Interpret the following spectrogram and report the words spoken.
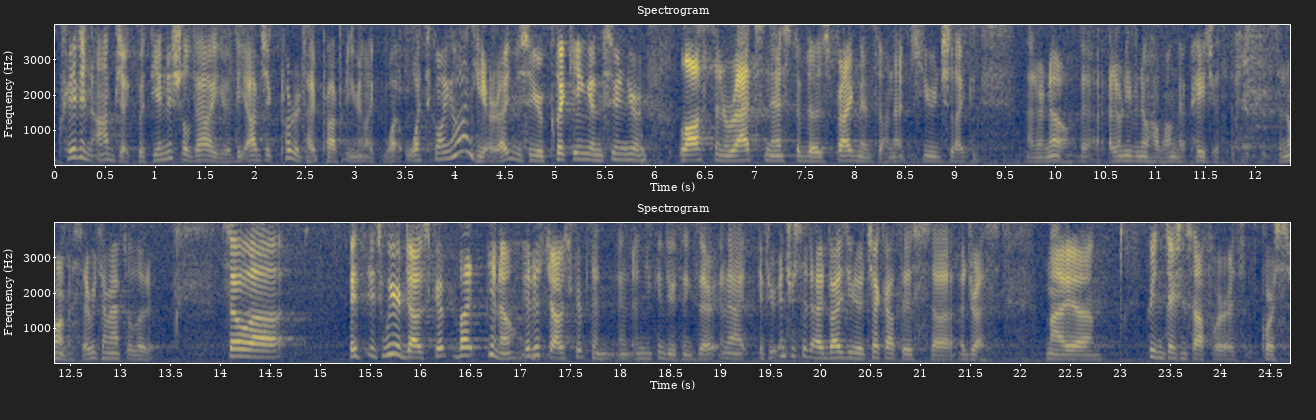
create an object with the initial value of the object prototype property. And you're like, what, what's going on here, right? And So you're clicking and soon you're lost in a rat's nest of those fragments on that huge, like, I don't know. I don't even know how long that page is. It's, it's enormous. Every time I have to load it. So uh, it's, it's weird JavaScript, but you know, it is JavaScript and, and, and you can do things there. And I, if you're interested, I advise you to check out this uh, address. My uh, presentation software is, of course,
